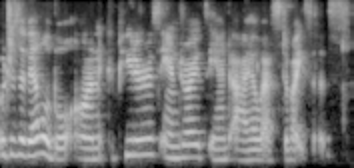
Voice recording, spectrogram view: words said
which is available on computers, Androids, and iOS devices.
